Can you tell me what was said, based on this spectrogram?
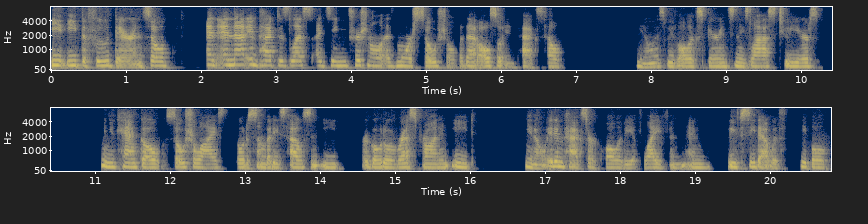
eat eat the food there. And so and and that impact is less i'd say nutritional as more social but that also impacts health. You know as we've all experienced in these last two years when you can't go socialize go to somebody's house and eat or go to a restaurant and eat you know it impacts our quality of life. And and we see that with people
